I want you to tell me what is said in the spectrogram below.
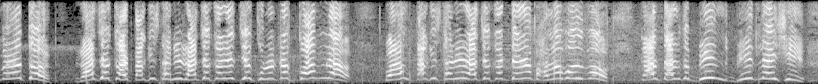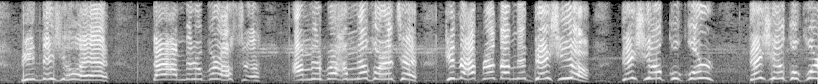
আপনারা রাজাকার পাকিস্তানি রাজাকারের যে কোনোটা কম না। বরং পাকিস্তানি রাজাকারদের ভালো বলব। কারণ তারা তো ভিনদেশি। ভিনদেশি হয়ে তারা আমাদের উপর অস্ত্র আমাদের উপর হামলা করেছে। কিন্তু আপনারা তো আমাদের দেশীয়। দেশীয় কুকুর দেশীয় কুকুর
